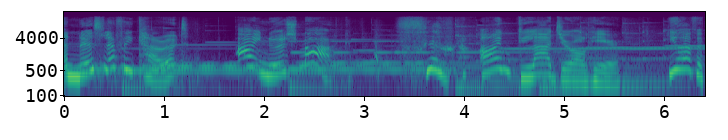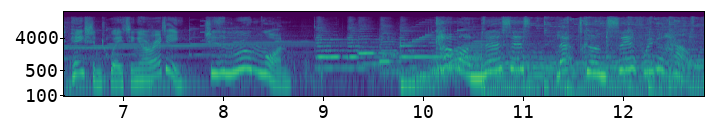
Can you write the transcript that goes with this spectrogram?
and Nurse Lovely Carrot. I Nurse Mac. Phew, I'm glad you're all here. You have a patient waiting already. She's in room one. Come on, nurses. Let's go and see if we can help.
